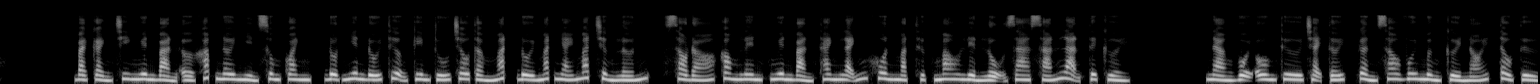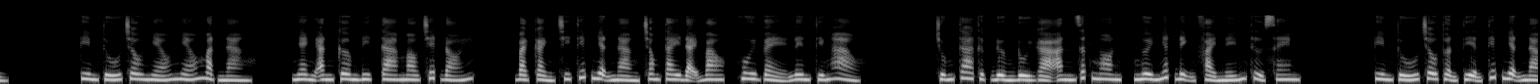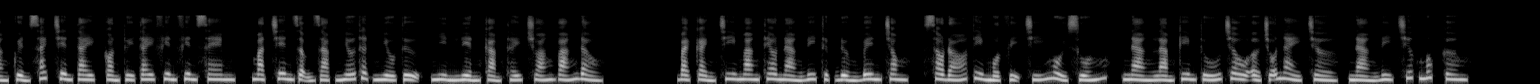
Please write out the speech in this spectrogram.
Bạch cảnh chi nguyên bản ở khắp nơi nhìn xung quanh, đột nhiên đối thượng Kim Tú Châu tầm mắt đôi mắt nháy mắt chừng lớn, sau đó cong lên, nguyên bản thanh lãnh khuôn mặt thực mau liền lộ ra sán lạn tươi cười. Nàng vội ôm thư chạy tới, gần sau vui mừng cười nói tàu tử. Kim Tú Châu nhéo nhéo mặt nàng, nhanh ăn cơm đi ta mau chết đói. Bạch cảnh chi tiếp nhận nàng trong tay đại bao, vui vẻ lên tiếng hào. Chúng ta thực đường đùi gà ăn rất ngon, ngươi nhất định phải nếm thử xem. Kim Tú Châu thuận tiện tiếp nhận nàng quyển sách trên tay, còn tùy tay phiên phiên xem, mặt trên rậm rạp nhớ thật nhiều tự, nhìn liền cảm thấy choáng váng đầu. Bạch Cảnh Chi mang theo nàng đi thực đường bên trong, sau đó tìm một vị trí ngồi xuống, nàng làm Kim Tú Châu ở chỗ này chờ, nàng đi trước mốc cơm.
